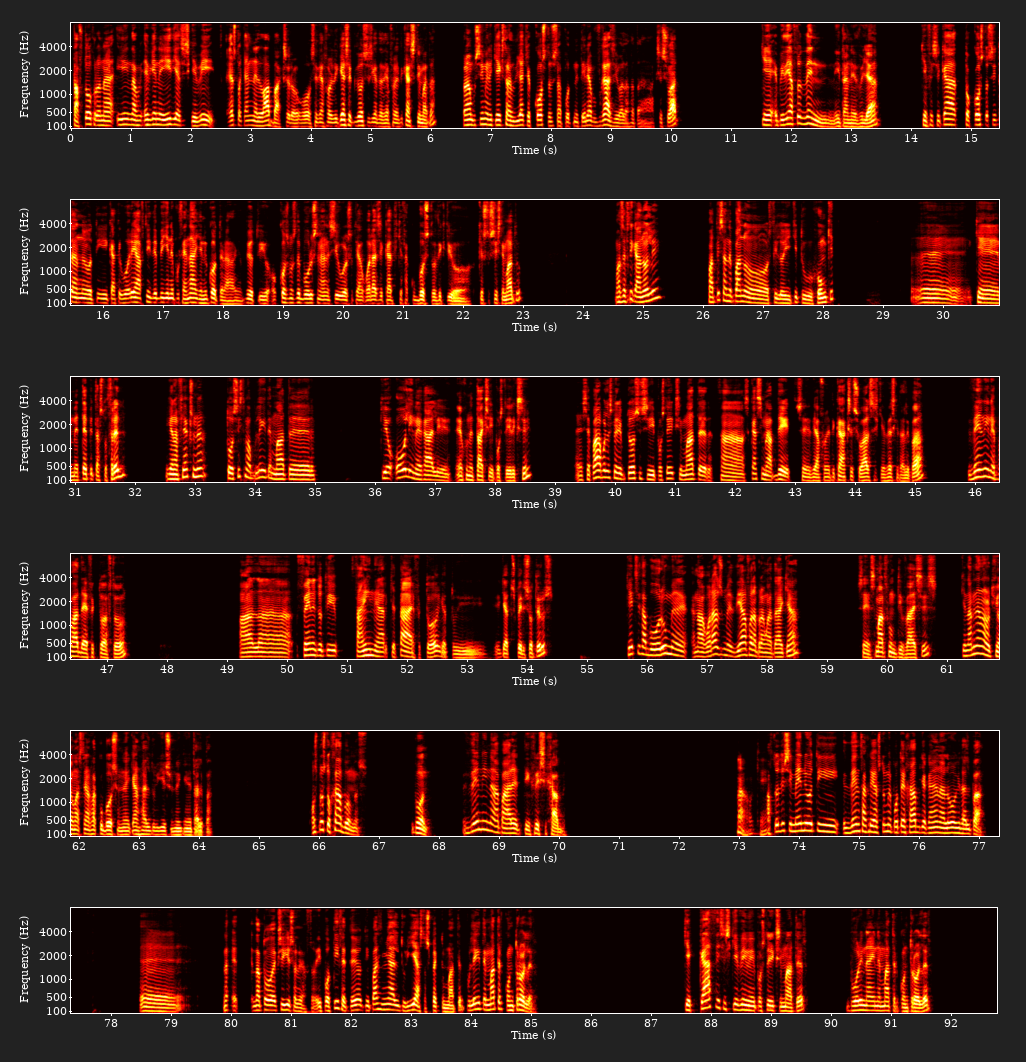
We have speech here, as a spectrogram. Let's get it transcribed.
ταυτόχρονα ή να έβγαινε η ίδια συσκευή, έστω και αν είναι λάμπα, ξέρω εγώ, σε διαφορετικές εκδόσεις για τα διαφορετικά συστήματα. Πράγμα που σημαίνει και έξτρα δουλειά και κόστος από την εταιρεία που βγάζει όλα αυτά τα αξεσουάρ. Και επειδή αυτό δεν ήταν δουλειά, και φυσικά το κόστος ήταν ότι η κατηγορία αυτή δεν πήγαινε πουθενά γενικότερα, διότι ο κόσμος δεν μπορούσε να είναι σίγουρος ότι αγοράζει κάτι και θα κουμπώσει το δίκτυο και στο σύστημά του. Μαζευτήκαν όλοι, πατήσανε πάνω στη λογική του HomeKit ε, και μετέπειτα στο thread για να φτιάξουν το σύστημα που λέγεται Matter και όλοι οι μεγάλοι έχουν τάξει υποστήριξη ε, σε πάρα πολλές περιπτώσεις η υποστήριξη Matter θα σκάσει με update σε διαφορετικά accessoires, συσκευές κτλ. Δεν είναι πάντα εφικτό αυτό αλλά φαίνεται ότι θα είναι αρκετά εφικτό για, του, για τους περισσότερους και έτσι θα μπορούμε να αγοράζουμε διάφορα πραγματάκια σε smart home devices και να μην αναρωτιόμαστε αν θα κουμπώσουν και αν θα λειτουργήσουν και τα λοιπά. Ως προς το hub όμως, λοιπόν, δεν είναι απαραίτητη η χρήση hub. Ah, okay. Αυτό δεν σημαίνει ότι δεν θα χρειαστούμε ποτέ hub για κανένα λόγο κτλ. Ε, να, ε, να το εξηγήσω λίγο αυτό. Υποτίθεται ότι υπάρχει μια λειτουργία στο Spectrum Matter που λέγεται Matter Controller και κάθε συσκευή με υποστήριξη Matter μπορεί να είναι Matter Controller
